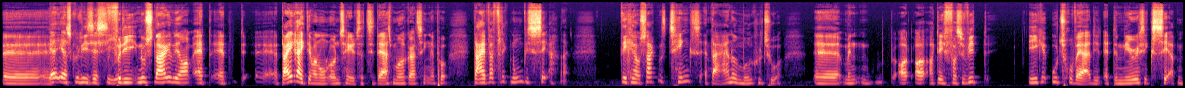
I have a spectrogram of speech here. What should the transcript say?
Øh, Jeg, jeg skulle lige at sige... Fordi nu snakkede vi om, at, at der ikke rigtig var nogen undtagelser til deres måde at gøre tingene på. Der er i hvert fald ikke nogen, vi ser. Nej. Det kan jo sagtens tænkes, at der er noget modkultur. Øh, men, og, og, og det er for så vidt ikke utroværdigt, at Daenerys ikke ser den.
